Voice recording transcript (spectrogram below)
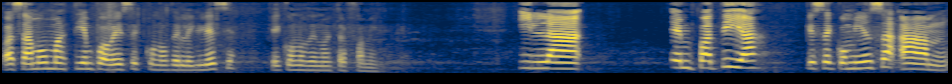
pasamos más tiempo a veces con los de la iglesia que con los de nuestra familia. Y la empatía que se comienza a,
